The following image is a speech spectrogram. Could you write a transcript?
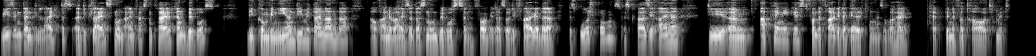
wie sind denn die, leichtest, äh, die kleinsten und einfachsten Teilchen bewusst? Wie kombinieren die miteinander auf eine Weise, dass nun Bewusstsein hervorgeht? Also die Frage der, des Ursprungs ist quasi eine, die ähm, abhängig ist von der Frage der Geltung. Also woher bin ich vertraut mit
